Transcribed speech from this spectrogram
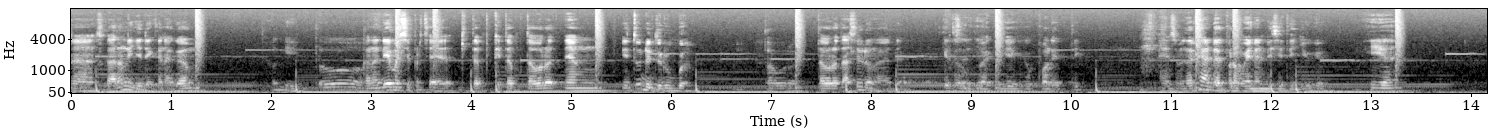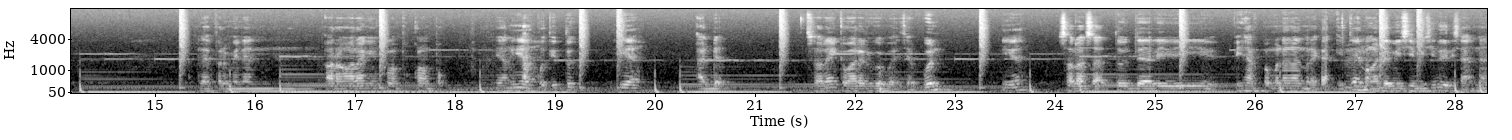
Nah, sekarang dijadikan agama oh gitu karena dia masih percaya kitab kitab Taurat yang itu udah dirubah. Taurat Taurat asli udah nggak ada. Itu bagi ke politik. Eh sebenarnya ada permainan di situ juga. iya Ada permainan orang-orang yang kelompok-kelompok yang Iya. takut itu iya ada. Soalnya yang kemarin gue baca pun iya salah satu dari pihak pemenangan mereka itu Hmm. emang ada misi-misi dari sana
